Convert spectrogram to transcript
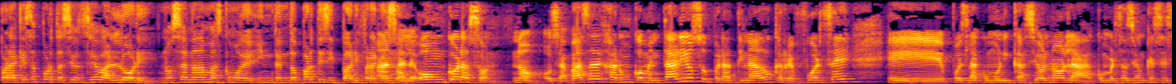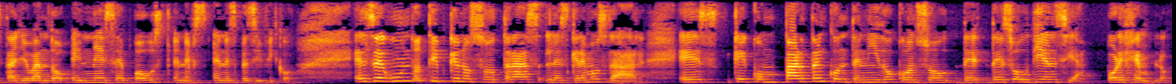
para que esa aportación se valore. No sea nada más como de intentó participar y fracasó. Ándale, o un corazón. No, o sea, vas a dejar un comentario súper atinado que refuerce eh, pues la comunicación o la conversación que se está llevando en ese post en, en específico. El segundo tip que nosotras les queremos dar es que compartan contenido con su, de, su audiencia. Por ejemplo,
